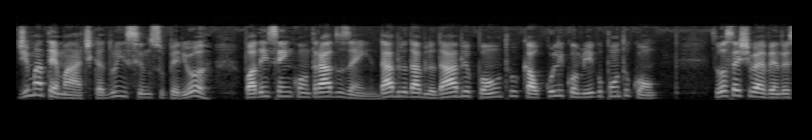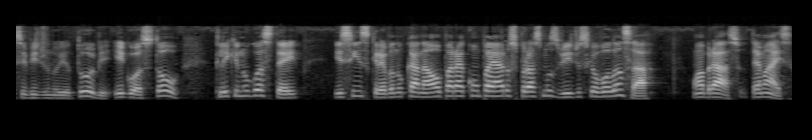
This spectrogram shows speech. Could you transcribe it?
de matemática do ensino superior podem ser encontrados em www.calculecomigo.com. Se você estiver vendo esse vídeo no YouTube e gostou, clique no gostei e se inscreva no canal para acompanhar os próximos vídeos que eu vou lançar. Um abraço, até mais!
